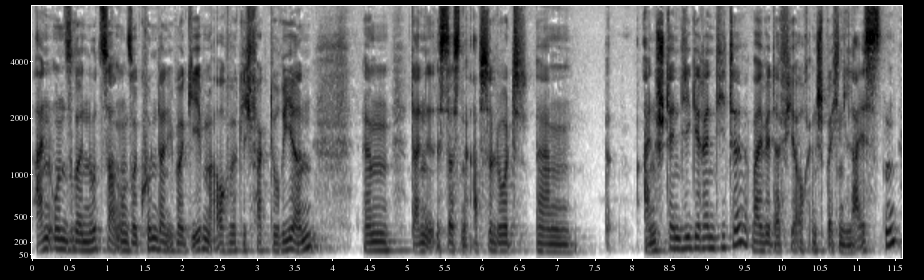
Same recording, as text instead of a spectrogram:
an unsere Nutzer, an unsere Kunden dann übergeben, auch wirklich fakturieren ähm, dann ist das eine absolut ähm, anständige Rendite, weil wir dafür auch entsprechend leisten.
